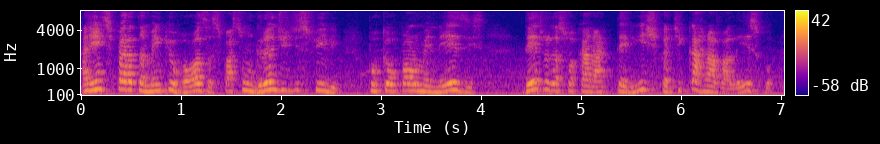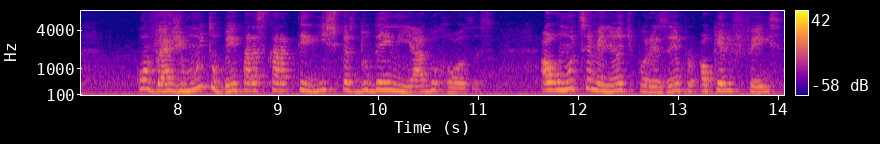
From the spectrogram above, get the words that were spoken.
A gente espera também que o Rosas faça um grande desfile, porque o Paulo Menezes, dentro da sua característica de carnavalesco, converge muito bem para as características do DNA do Rosas. Algo muito semelhante, por exemplo, ao que ele fez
